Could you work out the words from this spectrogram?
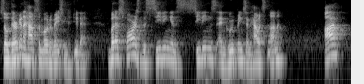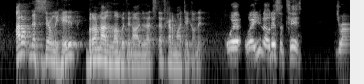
So they're going to have some motivation to do that. But as far as the seating and seatings and groupings and how it's done, I'm I don't necessarily hate it, but I'm not in love with it either. That's that's kind of my take on it. Well, well, you know, this a test drive.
